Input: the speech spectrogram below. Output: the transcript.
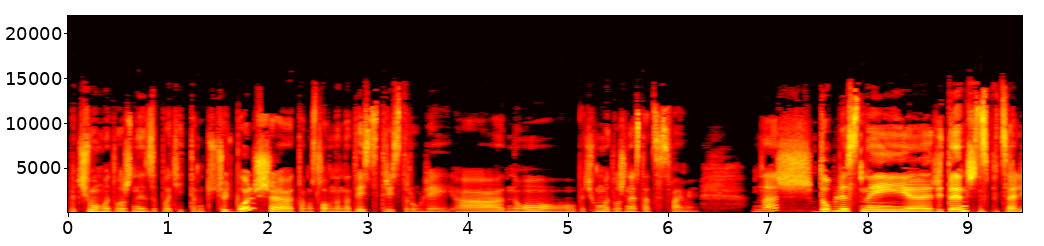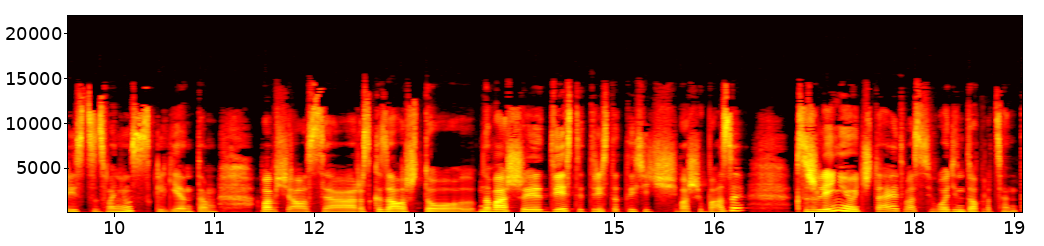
Почему мы должны заплатить там чуть-чуть больше, там условно на 200-300 рублей, а, но почему мы должны остаться с вами. Наш доблестный ретеншн-специалист звонился с клиентом, пообщался, рассказал, что на ваши 200-300 тысяч вашей базы, к сожалению, читает вас всего 1-2%.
